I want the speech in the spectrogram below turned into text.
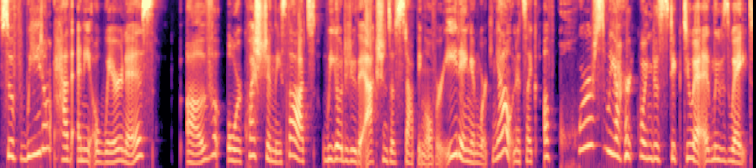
So, if we don't have any awareness of or question these thoughts, we go to do the actions of stopping overeating and working out. And it's like, of course, we aren't going to stick to it and lose weight.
